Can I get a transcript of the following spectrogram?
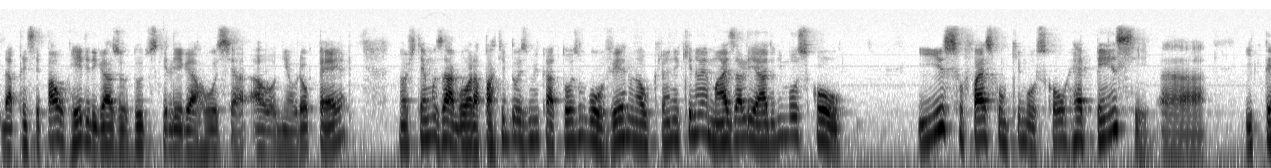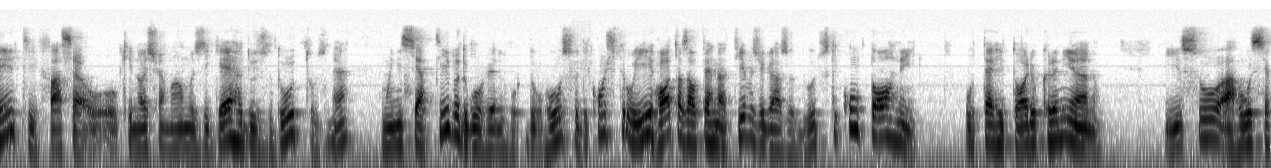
da principal rede de gasodutos que liga a Rússia à União Europeia. Nós temos agora, a partir de 2014, um governo na Ucrânia que não é mais aliado de Moscou. E isso faz com que Moscou repense uh, e tente, faça o, o, que nós chamamos de guerra dos dutos, né? uma iniciativa do governo do russo de construir rotas alternativas de gasodutos que contornem o território ucraniano. Isso a Rússia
